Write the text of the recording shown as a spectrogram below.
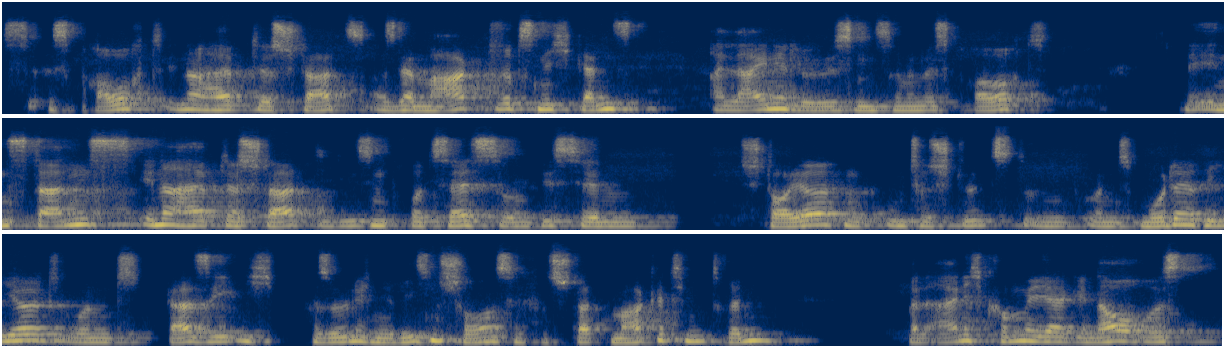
Es, es braucht innerhalb der Stadt, also der Markt wird es nicht ganz alleine lösen, sondern es braucht eine Instanz innerhalb der Stadt, die diesen Prozess so ein bisschen steuert und unterstützt und, und moderiert. Und da sehe ich persönlich eine Riesenchance für Stadtmarketing drin, weil eigentlich kommen wir ja genau aus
